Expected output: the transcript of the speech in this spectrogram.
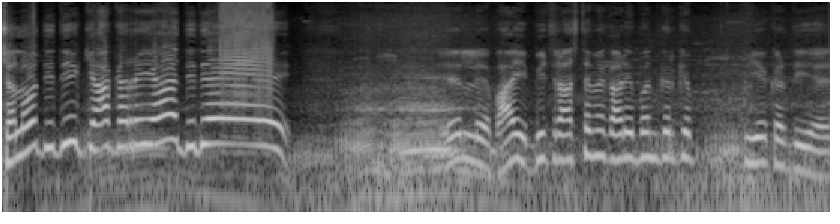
चलो, दीदी, क्या कर रही है? दीदी! ले। भाई, बीच रास्ते में गाड़ी बंद करके ये कर दी है।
